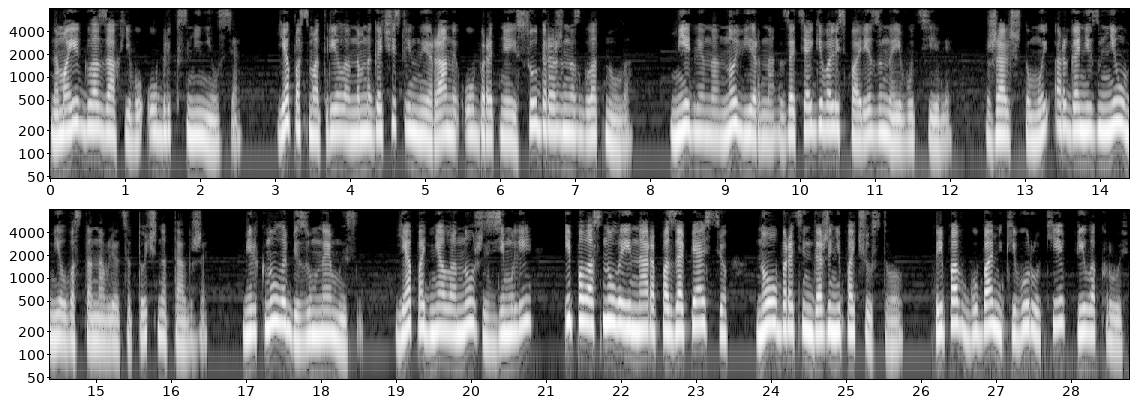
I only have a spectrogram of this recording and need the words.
На моих глазах его облик сменился. Я посмотрела на многочисленные раны оборотня и судорожно сглотнула. Медленно, но верно затягивались порезы на его теле. Жаль, что мой организм не умел восстанавливаться точно так же. Мелькнула безумная мысль. Я подняла нож с земли и полоснула Инара по запястью, но оборотень даже не почувствовал. Припав губами к его руке, пила кровь.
